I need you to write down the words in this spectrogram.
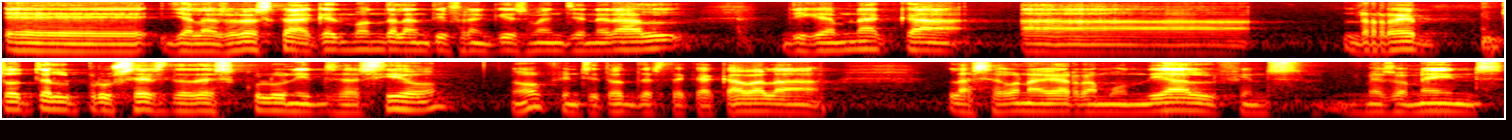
Eh, I aleshores que aquest món de l'antifranquisme en general, diguem-ne que eh, rep tot el procés de descolonització, no? fins i tot des que acaba la, la Segona Guerra Mundial fins més o menys,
